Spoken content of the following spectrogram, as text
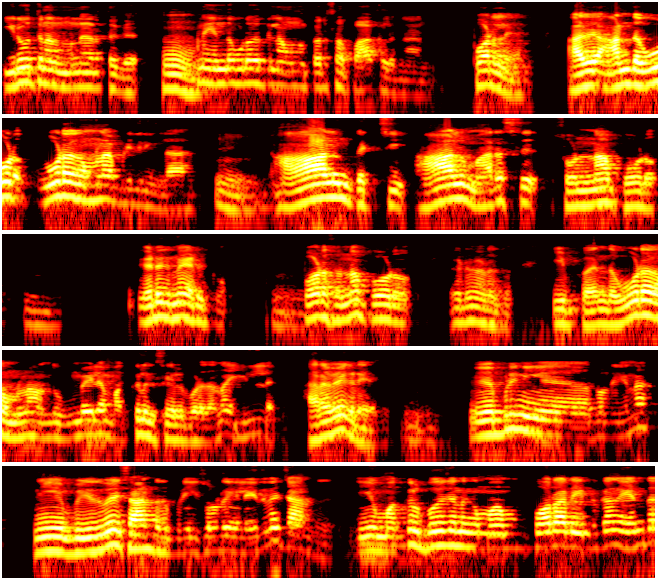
இருபத்தி நாலு மணி நேரத்துக்கு. ஆனா எந்த ஊடகத்திலும் அவங்க பெருசா பார்க்கல நான். போடலையா? அது அந்த ஊட ஊடகம்லாம் எப்படி தெரியுங்களா? ஆளும் கட்சி ஆளும் அரசு சொன்னா போடும். எடுக்குன்னா எடுக்கும். போட சொன்னா போடும். எடுனா எடுக்கும் இப்போ இந்த ஊடகம்லாம் வந்து உண்மையிலே மக்களுக்கு செயல்படுதான்னா இல்லை. அறவே கிடையாது. எப்படி நீங்க சொல்றீங்கன்னா நீங்க இப்போ இதுவே சான்று இப்போ நீங்க சொல்றீங்களே இதுவே சான்று. நீங்க மக்கள் பொதுஜனங்க ம- போராடிட்டு இருக்காங்க. எந்த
